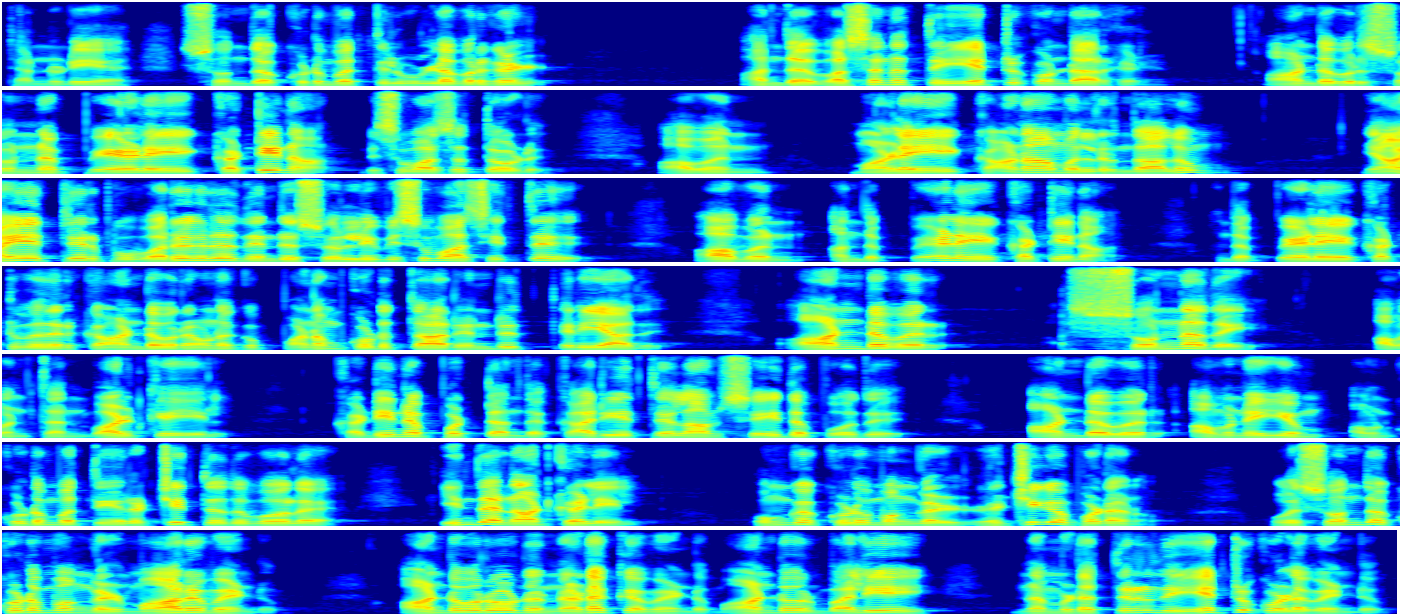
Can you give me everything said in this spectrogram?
தன்னுடைய சொந்த குடும்பத்தில் உள்ளவர்கள் அந்த வசனத்தை ஏற்றுக்கொண்டார்கள். ஆண்டவர் சொன்ன பேழையை கட்டினான் விசுவாசத்தோடு. அவன் மழையை காணாமல் இருந்தாலும் நியாயத்தீர்ப்பு வருகிறது என்று சொல்லி விசுவாசித்து அவன் அந்த பேழையை கட்டினான். அந்த பேழையை கட்டுவதற்கு ஆண்டவர் அவனுக்கு பணம் கொடுத்தார் என்று தெரியாது. ஆண்டவர் சொன்னதை அவன் தன் வாழ்க்கையில் கடினப்பட்ட அந்த காரியத்தையெல்லாம் செய்தபோது ஆண்டவர் அவனையும் அவன் குடும்பத்தையும் ரட்சித்தது போல இந்த நாட்களில் உங்கள் குடும்பங்கள் ரட்சிக்கப்படணும். உங்கள் சொந்த குடும்பங்கள் மாற வேண்டும். ஆண்டவரோடு நடக்க வேண்டும். ஆண்டவர் பலியை நம்மிடத்திலிருந்து ஏற்றுக்கொள்ள வேண்டும்.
